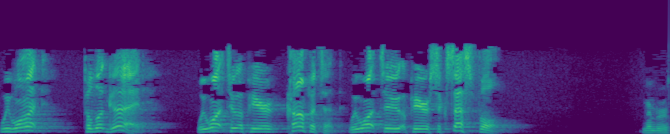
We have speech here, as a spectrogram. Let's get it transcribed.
We want to look good. We want to appear competent. We want to appear successful. Remember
